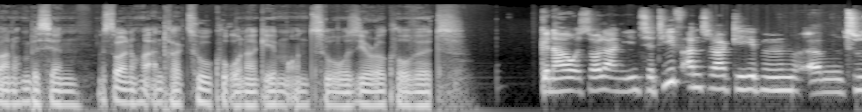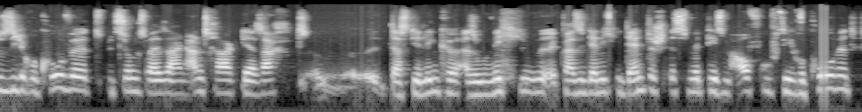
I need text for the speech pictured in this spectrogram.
war noch ein bisschen, es soll noch einen Antrag zu Corona geben und zu Zero Covid Genau, es soll einen Initiativantrag geben ähm, zu Zero Covid, beziehungsweise einen Antrag, der sagt, äh, dass die Linke, also nicht quasi der nicht identisch ist mit diesem Aufruf Zero Covid,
